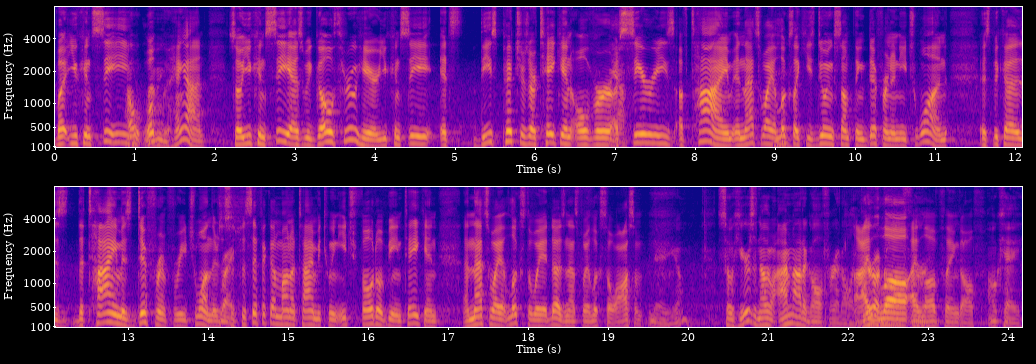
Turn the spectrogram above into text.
But you can see. Oh, whoop, me- hang on. So you can see as we go through here, you can see it's these pictures are taken over Yeah. a series of time, and that's why it Mm-hmm. looks like he's doing something different in each one. Is because the time is different for each one. There's a specific amount of time between each photo being taken, and that's why it looks the way it does, and that's why it looks so awesome. There you go. So here's another one. I'm not a golfer at all. I You're a love I love playing golf. Okay.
